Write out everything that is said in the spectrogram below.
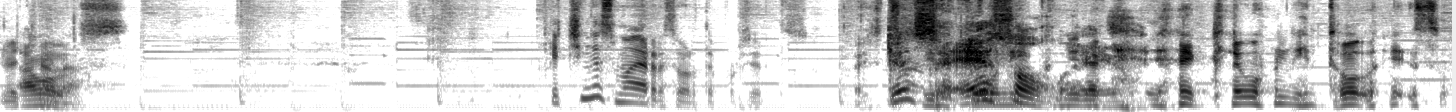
Échala. Vámonos. Qué chingas madre de resorte, por cierto. Está. ¿Qué es Mira qué eso, bonito, güey? Mira qué, qué bonito eso.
